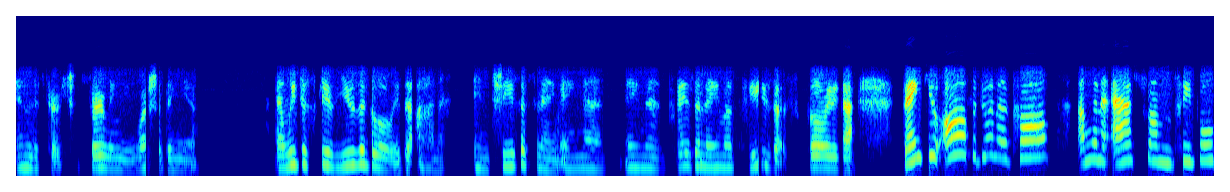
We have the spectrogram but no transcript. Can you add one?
in the church, serving you, worshiping you. And we just give you the glory, the honor. In Jesus' name, amen. Amen. Praise the name of Jesus. Glory to God. Thank you all for doing the call. I'm going to ask some people,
